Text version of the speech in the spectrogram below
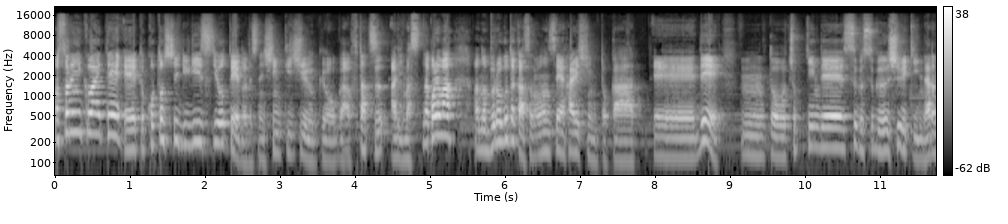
あそれに加えて、えっ、と、今年リリース予定のですね、新規事業が2つあります。これは、あの、ブログとかその音声配信とか、えー、で、うんと、直近ですぐすぐ収益にならない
